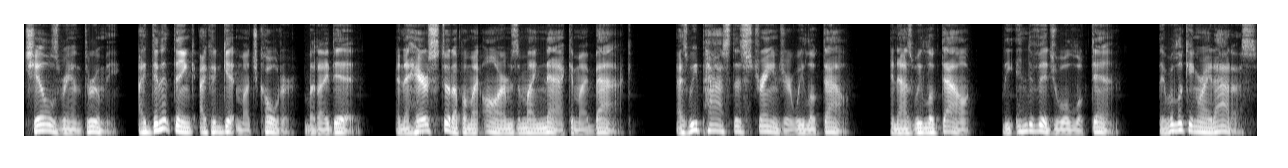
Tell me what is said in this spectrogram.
Chills ran through me. I didn't think I could get much colder, but I did, and the hair stood up on my arms and my neck and my back. As we passed this stranger, we looked out, and as we looked out, the individual looked in. They were looking right at us.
